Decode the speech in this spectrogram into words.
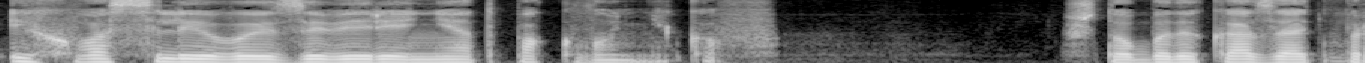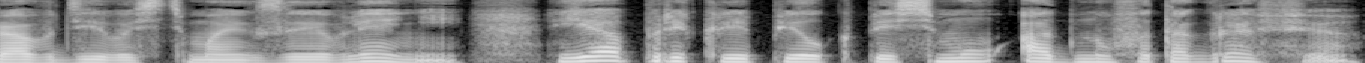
и хвастливые заверения от поклонников. Чтобы доказать правдивость моих заявлений, я прикрепил к письму одну фотографию,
